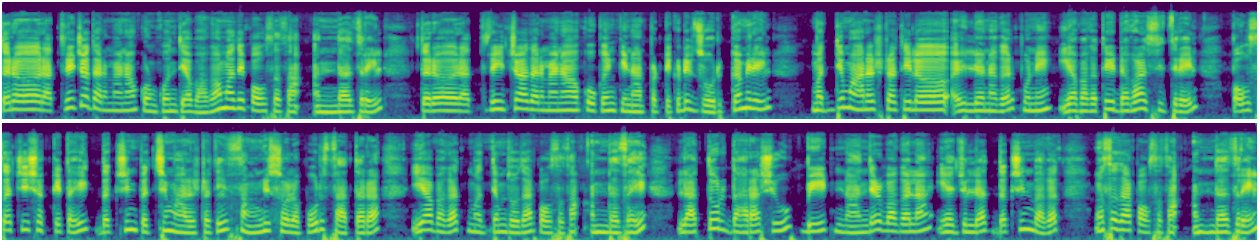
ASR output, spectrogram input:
तर रात्रीच्या दरम्यान कोणकोणत्या भागामध्ये पावसाचा अंदाज राहील? तर रात्रीच्या दरम्यान कोकण किनारपट्टीकडे जोर कमी राहील. मध्य महाराष्ट्रातील अहिल्यानगर पुणे या भागातही ढगाळ स्थिती राहील पावसाची शक्यताही दक्षिण पश्चिम महाराष्ट्रातील सांगली सोलापूर सातारा या भागात मध्यम जोरदार पावसाचा अंदाज आहे. लातूर धाराशिव बीड नांदेड भागाला या जिल्ह्यात दक्षिण भागात मुसळधार पावसाचा अंदाज राहील.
